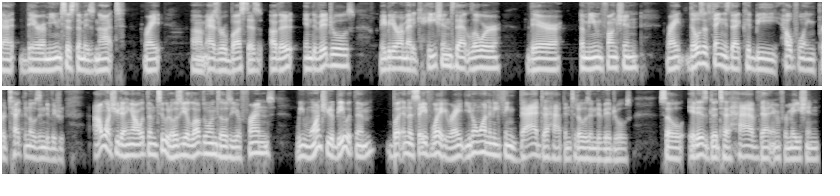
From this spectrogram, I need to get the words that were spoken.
that their immune system is not right um, as robust as other individuals. Maybe they're on medications that lower their immune function right? Those are things that could be helpful in protecting those individuals. I want you to hang out with them too. Those are your loved ones, those are your friends. We want you to be with them, but in a safe way, right? You don't want anything bad to happen to those individuals. So it is good to have that information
